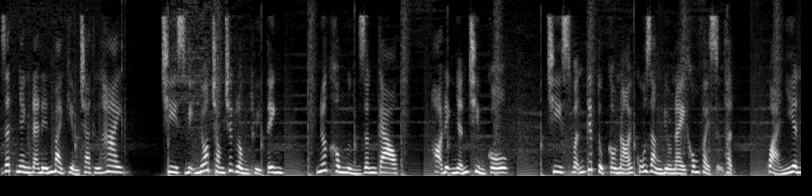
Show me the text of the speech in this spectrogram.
Rất nhanh đã đến bài kiểm tra thứ hai. Cheese bị nhốt trong chiếc lồng thủy tinh. Nước không ngừng dâng cao. Họ định nhấn chìm cô. Cheese vẫn tiếp tục câu nói cũ rằng điều này không phải sự thật. Quả nhiên,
